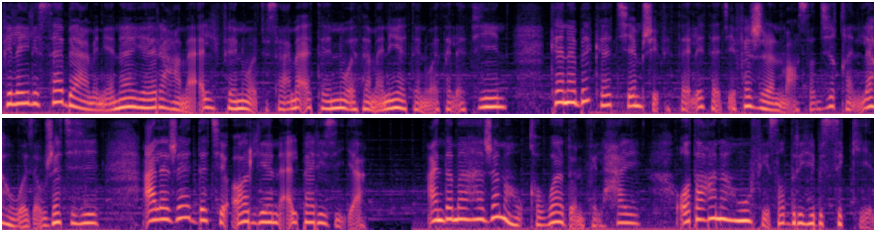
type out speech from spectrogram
في ليل السابع من يناير عام 1938 كان بيكت يمشي في الثالثة فجرا مع صديق له وزوجته على جادة أورليان الباريزية عندما هاجمه قواد في الحي وطعنه في صدره بالسكين.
